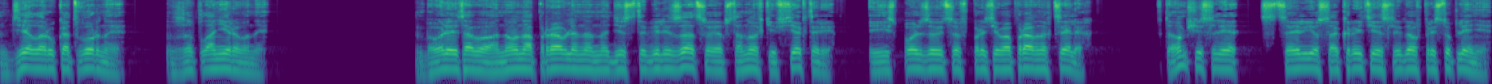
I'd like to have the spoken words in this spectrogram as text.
дело рукотворное, запланированное. Более того, оно направлено на дестабилизацию обстановки в секторе и используется в противоправных целях, в том числе с целью сокрытия следов преступления.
